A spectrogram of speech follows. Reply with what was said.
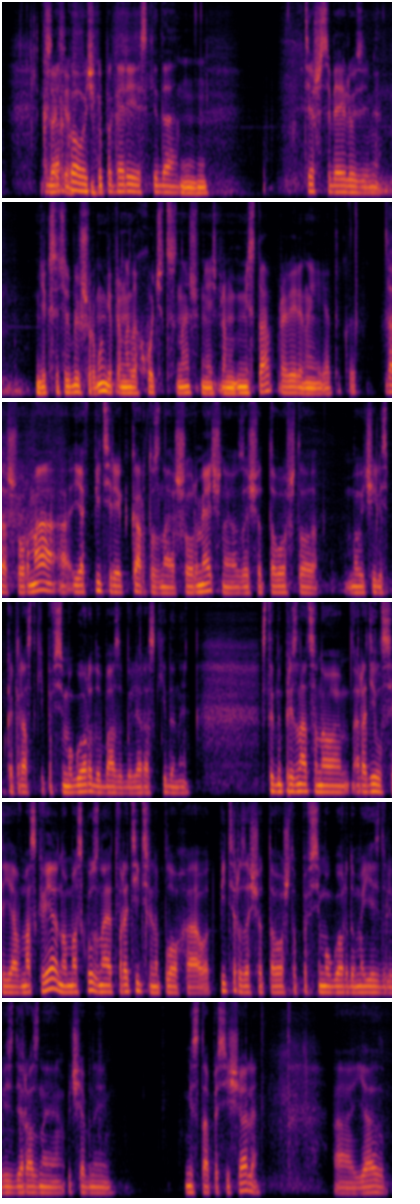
Кстати. морковочка по-корейски, да. Мгм. Тешу себя иллюзиями. Я, кстати, люблю шаурму, мне прям иногда хочется, знаешь, у меня есть прям места проверенные, я такой... Да, шаурма. А, Я в Питере карту знаю шаурмячную за счет того, что мы учились как раз-таки по всему городу, базы были раскиданы. Стыдно признаться, но родился я в Москве, но Москву знаю отвратительно плохо. А вот Питер за счет того, что по всему городу мы ездили везде разные учебные места посещали, а, я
